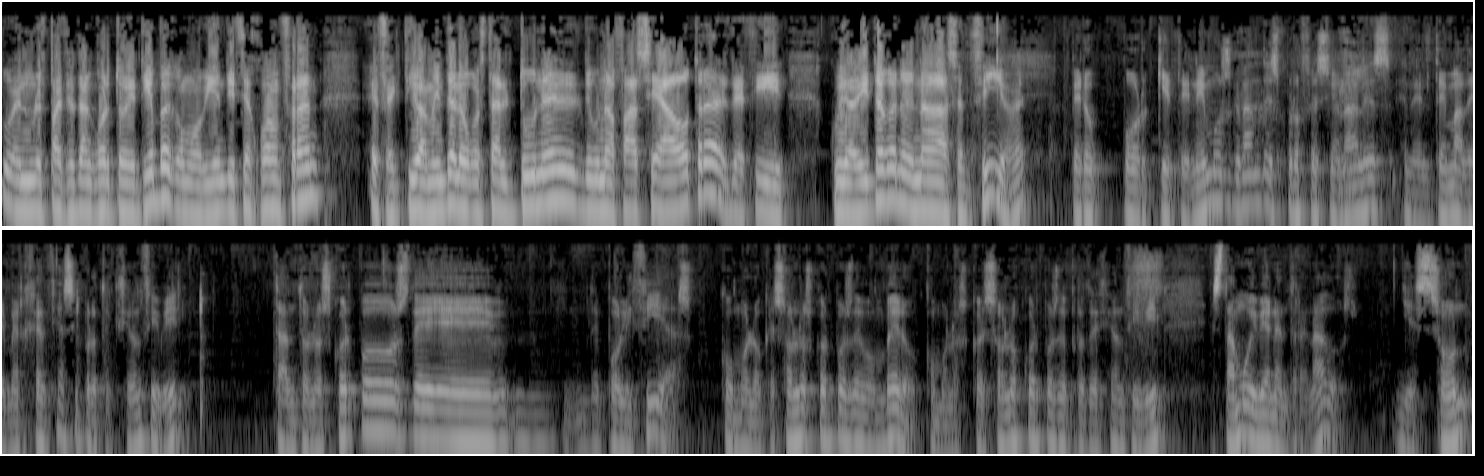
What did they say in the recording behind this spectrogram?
en un espacio tan corto de tiempo. Y como bien dice Juan Fran, efectivamente luego está el túnel de una fase a otra. Es decir, cuidadito que no es nada sencillo. ¿eh? Pero porque tenemos grandes profesionales en el tema de emergencias y protección civil. Tanto los cuerpos de, de policías como lo que son los cuerpos de bombero, como los que son los cuerpos de protección civil, están muy bien entrenados y son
